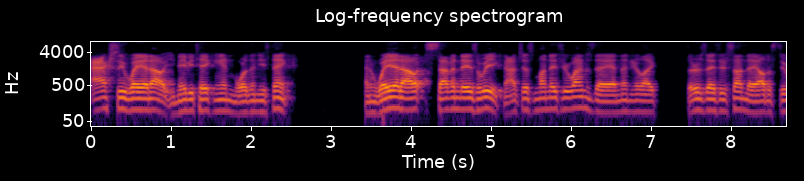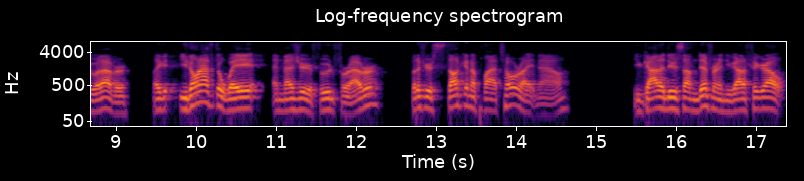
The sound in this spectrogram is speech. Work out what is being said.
Actually weigh it out. You may be taking in more than you think. And weigh it out seven days a week, not just Monday through Wednesday. And then you're like, Thursday through Sunday, I'll just do whatever. Like you don't have to weigh and measure your food forever. But if you're stuck in a plateau right now, you got to do something different and you got to figure out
